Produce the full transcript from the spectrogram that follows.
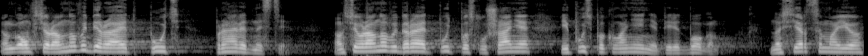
он, он все равно выбирает путь праведности. Он все равно выбирает путь послушания и путь поклонения перед Богом но сердце мое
